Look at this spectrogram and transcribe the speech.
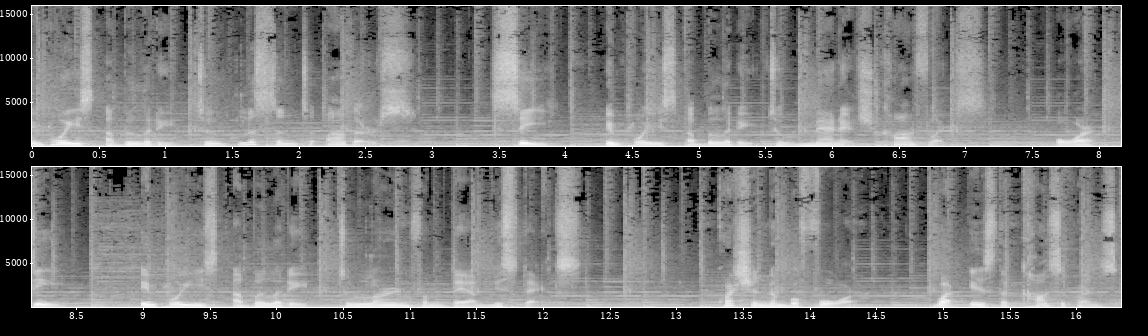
Employee's ability to listen to others. C. Employee's ability to manage conflicts. Or D. Employee's ability to learn from their mistakes. Question number four. What is the consequence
